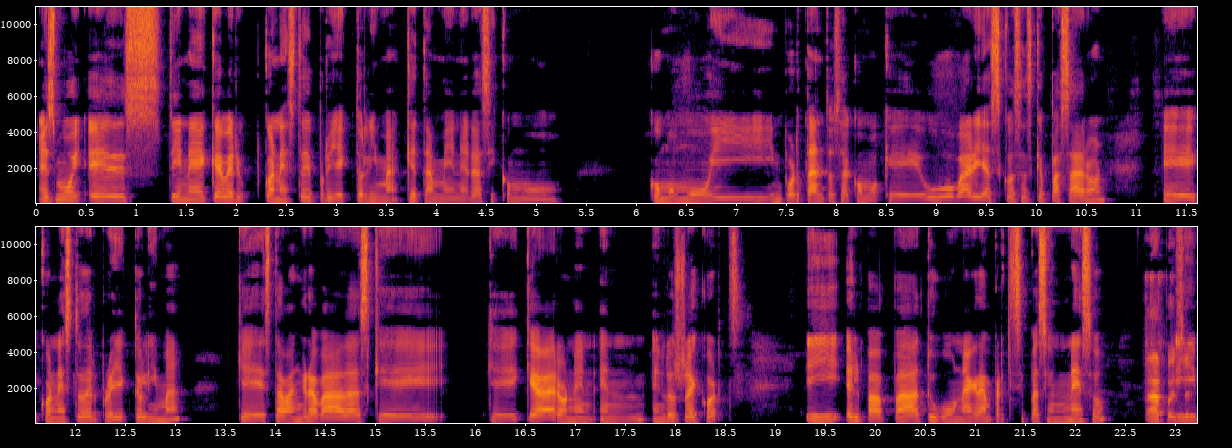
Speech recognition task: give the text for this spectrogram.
es muy es tiene que ver con este proyecto Lima que también era así como como muy importante, o sea, como que hubo varias cosas que pasaron eh, con esto del proyecto Lima que estaban grabadas, que que quedaron en, los récords y el Papa tuvo una gran participación en eso. Ah, pues y,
